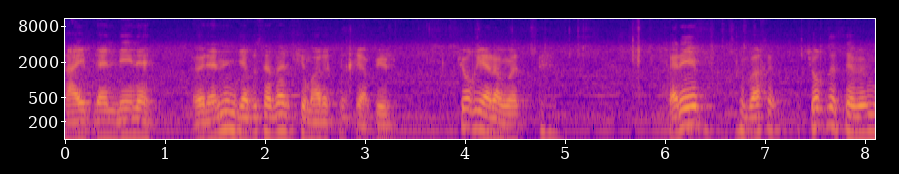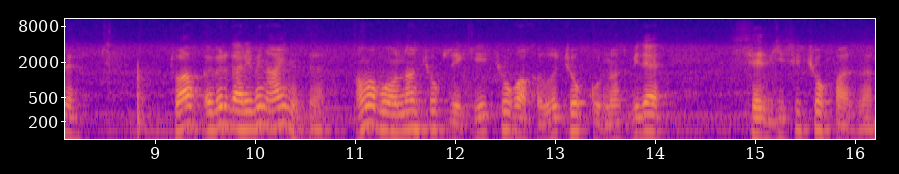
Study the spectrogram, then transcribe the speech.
sahiplendiğini öğrenince bu sefer şımarıklık yapıyor. Çok yaramaz. Garip, bakın çok da sevimli. Tuhaf öbür garibin aynısı. Ama bu ondan çok zeki, çok akıllı, çok kurnaz. Bir de sezgisi çok fazla.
